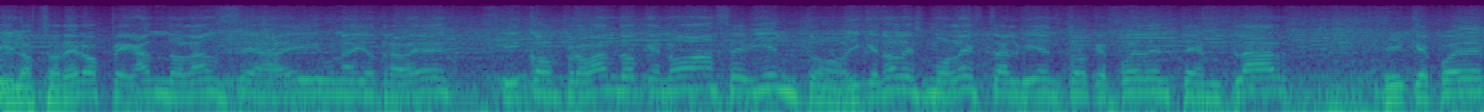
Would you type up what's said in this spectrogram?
Y los toreros pegando lances ahí una y otra vez y comprobando que no hace viento y que no les molesta el viento, que pueden templar y que pueden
